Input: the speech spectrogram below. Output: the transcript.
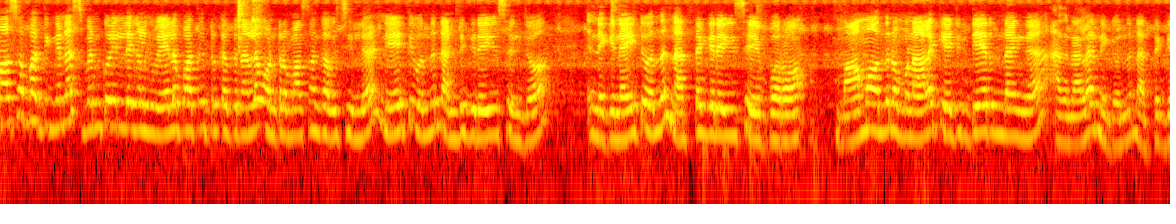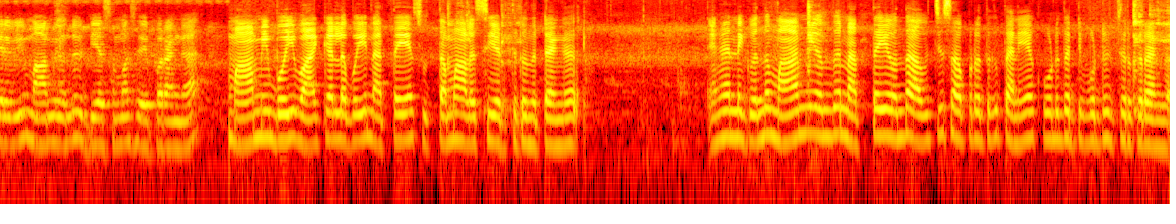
மாதம் பார்த்தீங்கன்னா சிவன் கோயிலில் எங்களுக்கு வேலை பார்த்துட்டு இருக்கிறதுனால ஒன்றரை மாதம் கவிச்சு இல்லை. நேற்று வந்து நண்டு கிரேவி செஞ்சோம். இன்னைக்கு நைட்டு வந்து நத்தை கிரேவி செய்ய போகிறோம் மாமா வந்து ரொம்ப நாளாக கேட்டுக்கிட்டே இருந்தாங்க. அதனால இன்னைக்கு வந்து நத்தை கிரேவி மாமி வந்து வித்தியாசமாக செய்ய போகிறாங்க மாமி போய் வாய்க்காலில் போய் நத்தையை சுத்தமாக அலசி எடுத்துகிட்டு வந்துட்டாங்க. ஏங்க இன்னைக்கு வந்து மாமி வந்து நத்தையை வந்து அவிச்சு சாப்பிட்றதுக்கு தனியாக கூடு தட்டி போட்டு வச்சுருக்குறாங்க.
